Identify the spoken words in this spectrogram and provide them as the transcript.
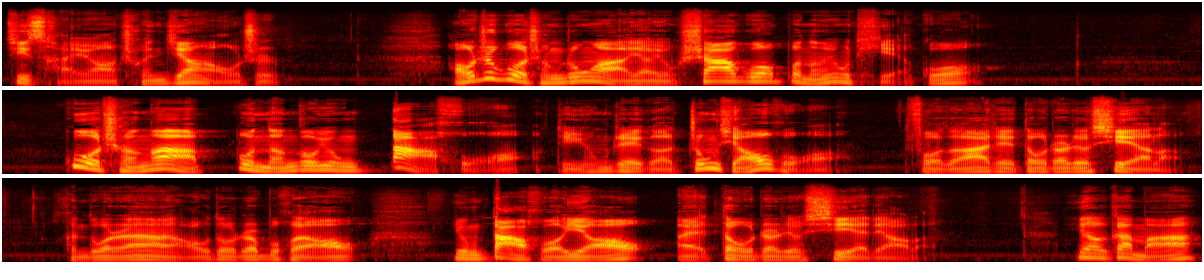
即采用纯浆熬制。熬制过程中啊，要用砂锅，不能用铁锅。过程啊，不能够用大火，得用这个中小火，否则啊，这豆汁就泄了。很多人啊，熬豆汁不会熬，用大火一熬，哎，豆汁就泄掉了。要干嘛？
